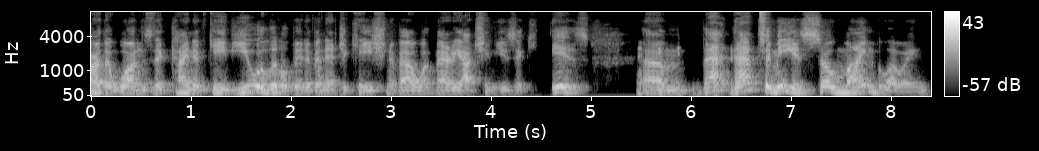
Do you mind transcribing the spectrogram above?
are the ones that kind of gave you a little bit of an education about what mariachi music is. Um, that that to me is so mind blowing.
